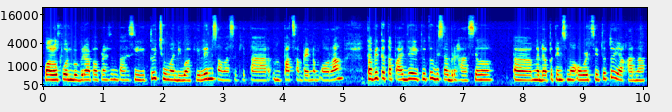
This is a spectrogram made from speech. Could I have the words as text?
walaupun beberapa presentasi itu cuma diwakilin sama sekitar 4 sampai enam orang tapi tetap aja itu tuh bisa berhasil uh, ngedapetin semua awards itu tuh ya karena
